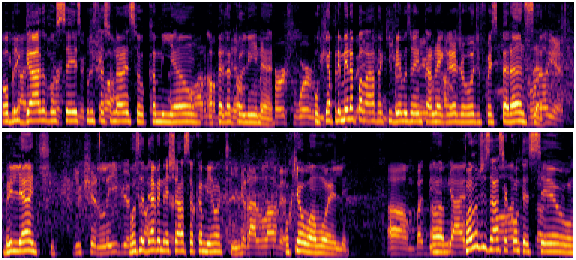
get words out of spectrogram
Obrigado a vocês por estacionarem seu caminhão ao pé da colina. Porque a primeira palavra que vemos ao entrar na igreja hoje foi esperança. Brilhante. Você deve deixar seu caminhão aqui. Porque eu amo ele. Um, quando o desastre aconteceu,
